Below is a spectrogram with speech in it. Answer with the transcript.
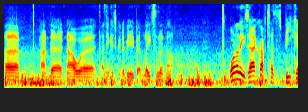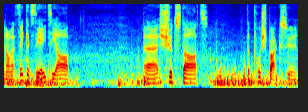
um, and uh, now uh, I think it's going to be a bit later than that. One of these aircraft has its beacon on. I think it's the ATR. Uh, should start the pushback soon.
